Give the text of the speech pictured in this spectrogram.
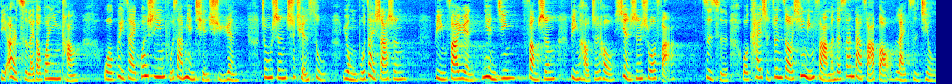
第二次来到观音堂，我跪在观世音菩萨面前许愿，终身吃全素，永不再杀生，并发愿念经放生，病好之后现身说法。自此，我开始遵照心灵法门的三大法宝来自救。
